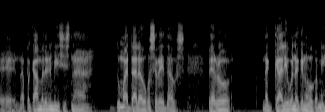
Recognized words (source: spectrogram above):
eh, napagkamala ni Mrs. na dumadalaw ako sa Red House. Pero nagkaliwanagan ho kami.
